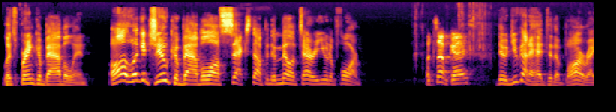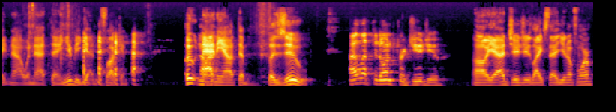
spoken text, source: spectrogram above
Let's bring Kababble in. Oh, look at you, Kababble, all sexed up in the military uniform. What's up, guys? Dude, you got to head to the bar right now in that thing. You'd be getting fucking nanny out the bazoo. I left it on for Juju. Oh, yeah? Juju likes that uniform?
